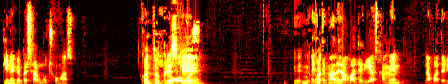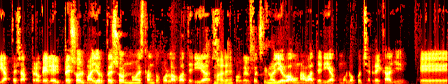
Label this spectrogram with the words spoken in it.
tiene que pesar mucho más. ¿Cuánto crees que...? Pues, el tema de las baterías también. Las baterías pesan, pero que el peso, el mayor peso no es tanto por las baterías, porque el coche no lleva una batería como los coches de calle, que,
